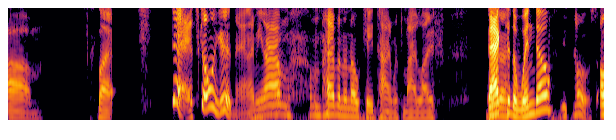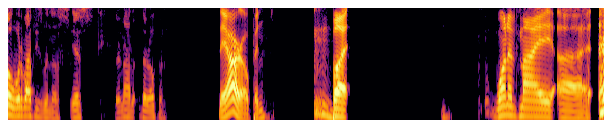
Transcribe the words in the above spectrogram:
um, but yeah, it's going good, man. I mean, I'm I'm having an okay time with my life. Back to the window. these windows. Oh, what about these windows? Yes, they're not. They're open. They are open, but one of my uh,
